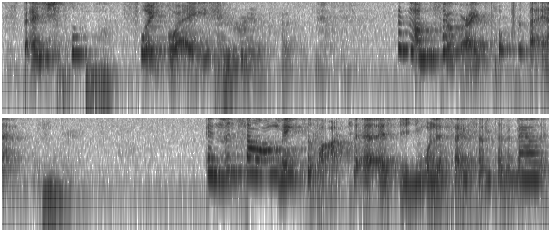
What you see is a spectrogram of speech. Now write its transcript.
special, sweet ways. Amen. And I'm so grateful for that. And the song means a lot to us. Did you want to say something about it?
